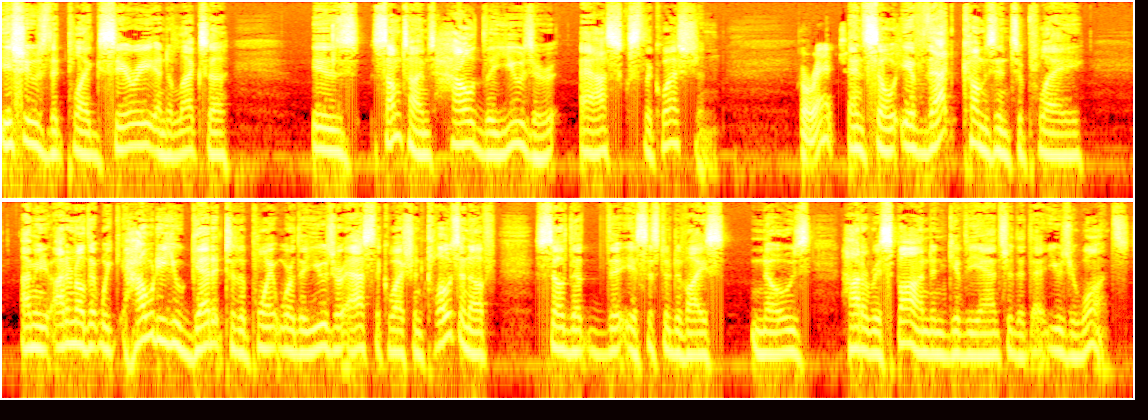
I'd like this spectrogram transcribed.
issues that plague Siri and Alexa is sometimes how the user asks the question. Correct. And so if that comes into play, I mean, I don't know that we. How do you get it to the point where the user asks the question close enough so that the assistive device knows how to respond and give the answer that that user wants?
